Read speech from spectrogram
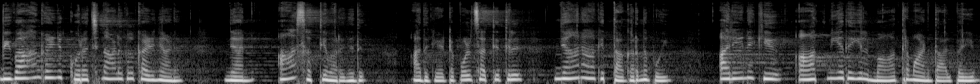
വിവാഹം കഴിഞ്ഞ് കുറച്ച് നാളുകൾ കഴിഞ്ഞാണ് ഞാൻ ആ സത്യം അറിഞ്ഞത്. അത് കേട്ടപ്പോൾ സത്യത്തിൽ ഞാൻ ആകെ തകർന്നു പോയി. അലീനയ്ക്ക് ആത്മീയതയിൽ മാത്രമാണ് താല്പര്യം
